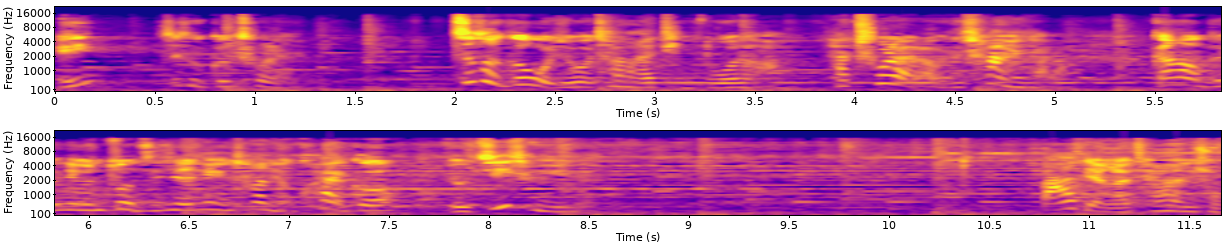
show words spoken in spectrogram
哎，这首歌出来，这首歌我觉得我唱的还挺多的啊。它出来了，我就唱一下吧。刚好给你们做极限令，唱点快歌，有激情一点。八点了才喊重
